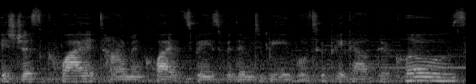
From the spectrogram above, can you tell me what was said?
It's just quiet time and quiet space for them to be able to pick out their clothes,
